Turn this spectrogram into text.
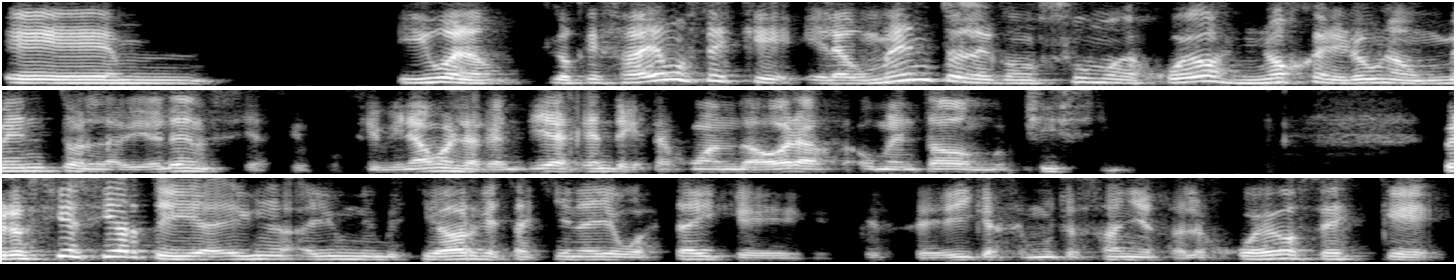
Eh, y bueno, lo que sabemos es que el aumento en el consumo de juegos no generó un aumento en la violencia. Si, miramos la cantidad de gente que está jugando ahora, ha aumentado muchísimo. Pero sí es cierto, y hay un, investigador que está aquí en Iowa State que, se dedica hace muchos años a los juegos, es que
